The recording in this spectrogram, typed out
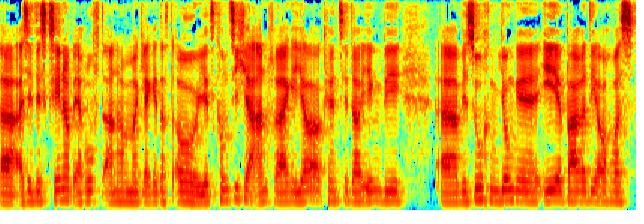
äh, als ich das gesehen habe, er ruft an, habe ich mir gleich gedacht, oh, jetzt kommt sicher Anfrage, ja, können Sie da irgendwie, äh, wir suchen junge Ehepaare, die auch was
